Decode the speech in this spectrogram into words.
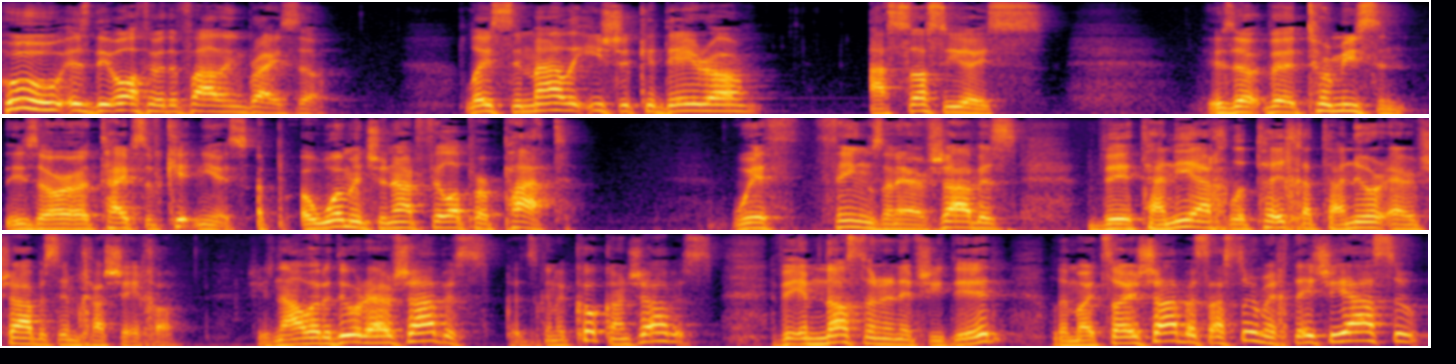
Who is the author of the following brisa? Isha. These are the turmisen. These are uh, types of kitnias. A, a woman should not fill up her pot with things on Erev Shabbos. Tanur. She's not allowed to do it Erev Shabbos because it's going to cook on Shabbos. And if she did, Shabbos asur.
